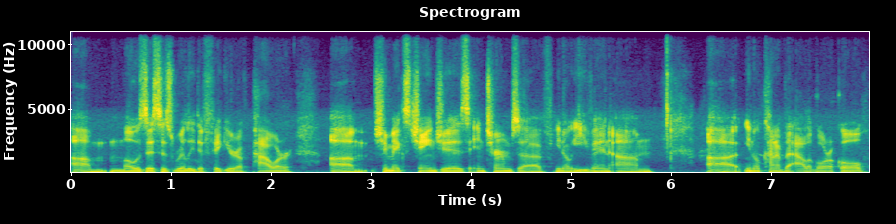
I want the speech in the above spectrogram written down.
Um, Moses is really the figure of power. Um, she makes changes in terms of, you know, even um, uh, you know, kind of the allegorical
